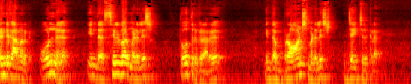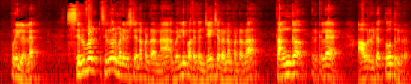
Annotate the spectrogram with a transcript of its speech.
ரெண்டு காரணம் இருக்குது ஒன்று இந்த சில்வர் மெடலிஸ்ட் தோத்துருக்கிறாரு. இந்த பிரான்ஸ் மெடலிஸ்ட் ஜெயிச்சிருக்கிறார். புரியலல்ல? சில்வர் சில்வர் மெடலிஸ்ட் என்ன பண்ணுறாருன்னா வெள்ளி பதக்கம் ஜெயிச்சவர் என்ன பண்ணுறாருன்னா தங்கம் இருக்குல்ல அவர்கிட்ட தோத்துருக்கிறார்.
